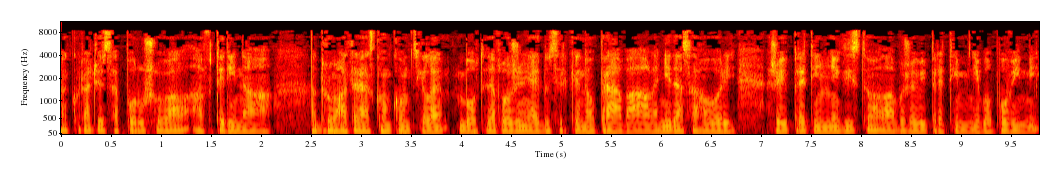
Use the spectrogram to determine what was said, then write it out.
akorát, že sa porušoval a vtedy na druhom lateránskom koncile bol teda vložený aj do cirkevného práva, ale nedá sa hovoriť, že by predtým neexistoval alebo že by predtým nebol povinný.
